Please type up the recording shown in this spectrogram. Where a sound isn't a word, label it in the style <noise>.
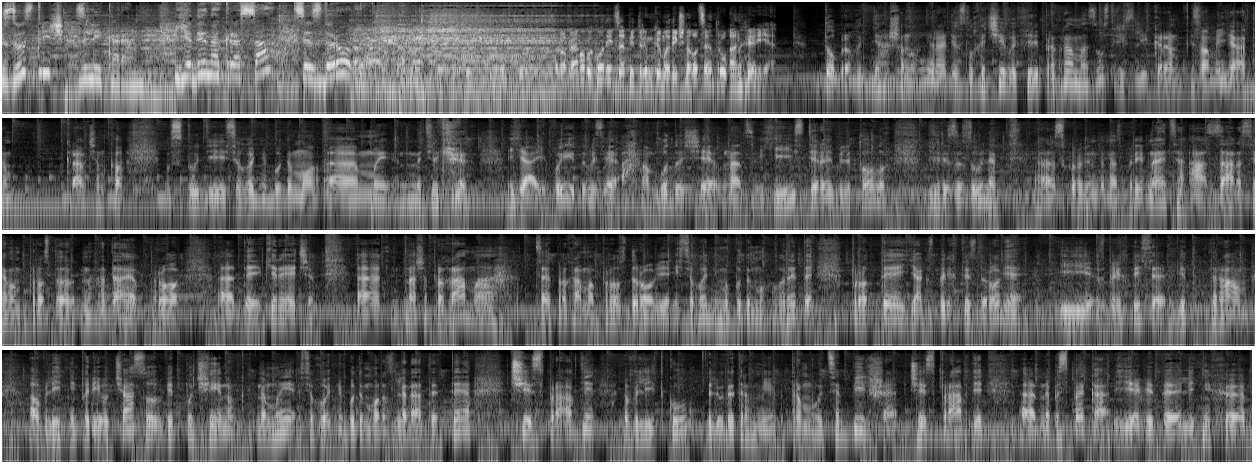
Зустріч з лікарем. Єдина краса це здоров'я. Програма виходить за підтримки медичного центру Ангелія. Доброго дня, шановні радіослухачі. В ефірі програма Зустріч з лікарем. З вами я, Артем Кравченко. В студії сьогодні будемо е, ми не тільки <laughs> я і ви, друзі, а буде ще у нас гість, реабілітолог Юрій Зазуля. Е, Скоро він до нас приєднається. А зараз я вам просто нагадаю про е, деякі речі. Наша програма це програма про здоров'я. І сьогодні ми будемо говорити про те, як зберегти здоров'я і зберегтися від травм в літній період часу. Відпочинок. Ми сьогодні будемо розглядати те, чи справді влітку люди травмуються більше, чи справді е, небезпека є від літніх е,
